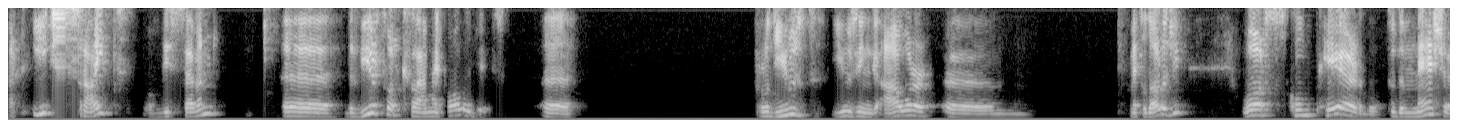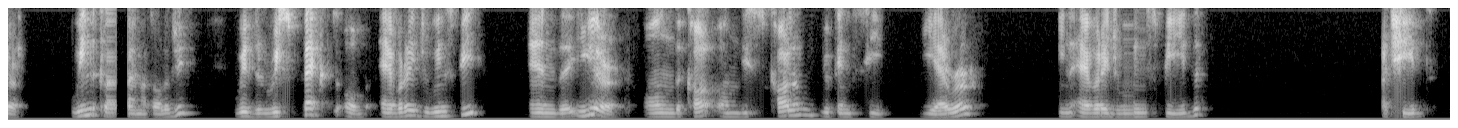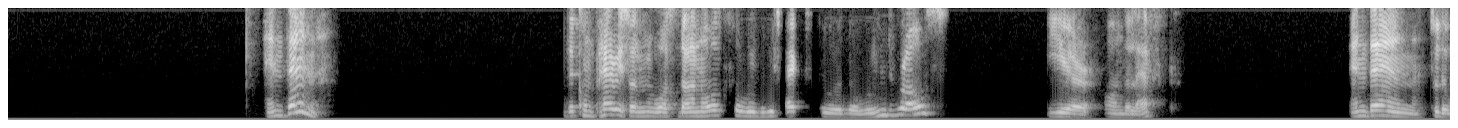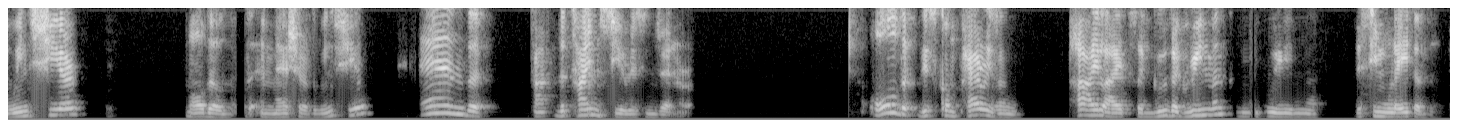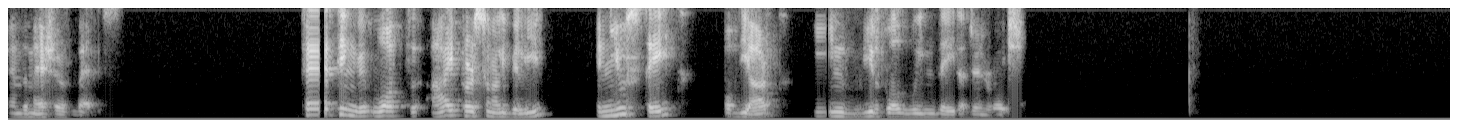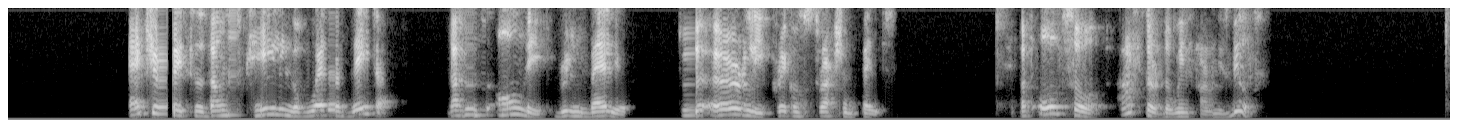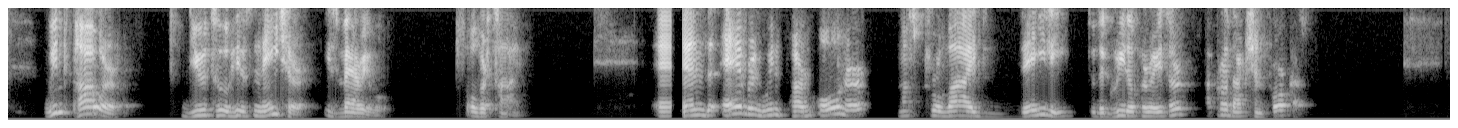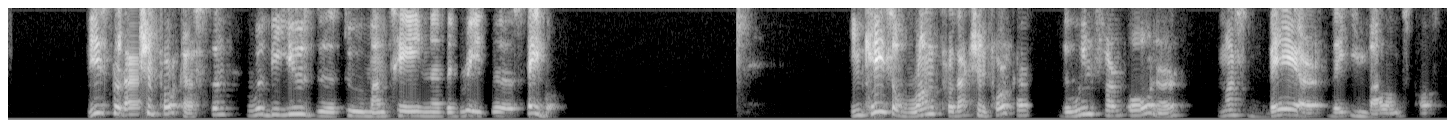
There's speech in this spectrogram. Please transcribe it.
At each site of these seven, uh, the virtual climatologists uh, produced using our um, methodology was compared to the measured wind climatology with respect of average wind speed. And here on the on this column, you can see the error in average wind speed achieved. And then the comparison was done also with respect to the wind rose here on the left, and then to the wind shear, modeled and measured wind shear, and the, the time series in general. All the, this comparison highlights a good agreement between the simulated and the measured values. Setting what I personally believe a new state of the art in virtual wind data generation. Accurate downscaling of weather data doesn't only bring value to the early pre-construction phase, but also after the wind farm is built. Wind power, due to its nature, is variable over time. And every wind farm owner must provide daily to the grid operator a production forecast. This production forecast will be used uh, to maintain the grid uh, stable. In case of wrong production forecast, the wind farm owner must bear the imbalance cost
